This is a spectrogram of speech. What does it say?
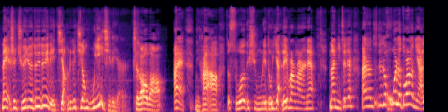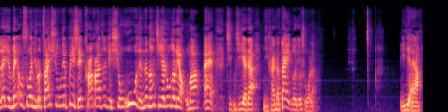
那也是绝绝对对的讲这个江湖义气的人，知道不？哎，你看啊，这所有的兄弟都眼泪汪汪的。那你这这，哎呀，这这这混了多少年了，也没有说你说咱兄弟被谁咔咔这给销户的，那能接受得了吗？哎，紧接着你看这戴哥就说了，李姐呀，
